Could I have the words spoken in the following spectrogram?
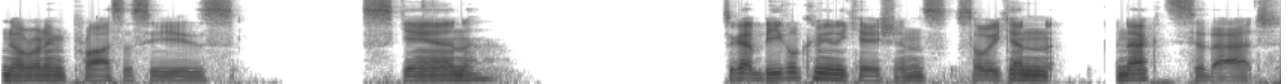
No running processes, scan. So we got Beagle Communications, so we can connect to that.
